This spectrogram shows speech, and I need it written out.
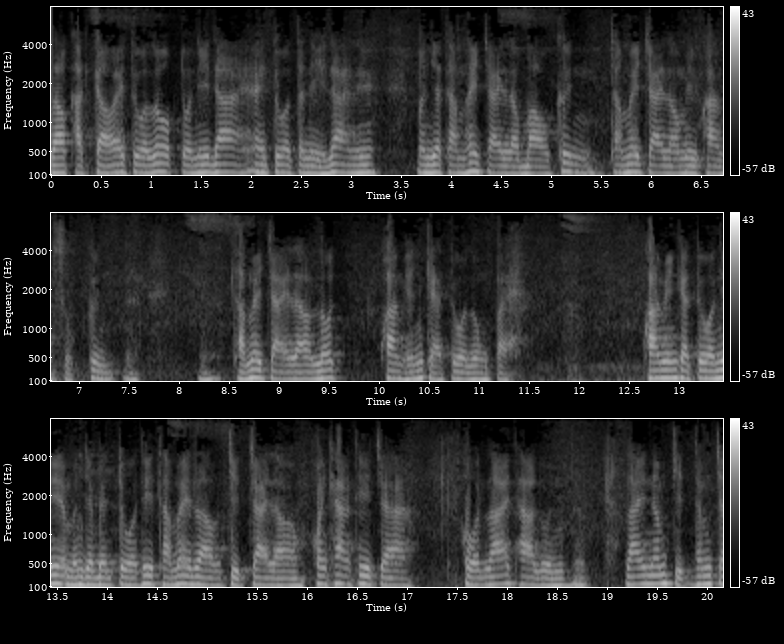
เราขัดเกลาไอ้ตัวโลภตัวนี้ได้ ไอ้ตัวตนีได้นี่มันจะทำให้ใจเราเบาขึ้นทำให้ใจเรามีความสุขขึ้นทำให้ใจเราลดความเห็นแก่ตัวลงไป ความเห็นแก่ตัวนี่มันจะเป็นตัวที่ทำให้เราจิตใจเราค่อนข้างที่จะโหดร้ายทารุณร้ายน้ำจิตน้ำใจ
